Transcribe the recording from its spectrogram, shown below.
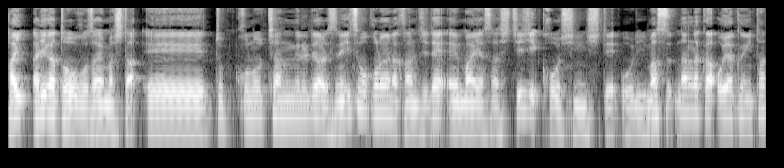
はい、ありがとうございました。えー、っと、このチャンネルではですね、いつもこのような感じで、え毎朝7時更新しております。何らかお役に立っ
